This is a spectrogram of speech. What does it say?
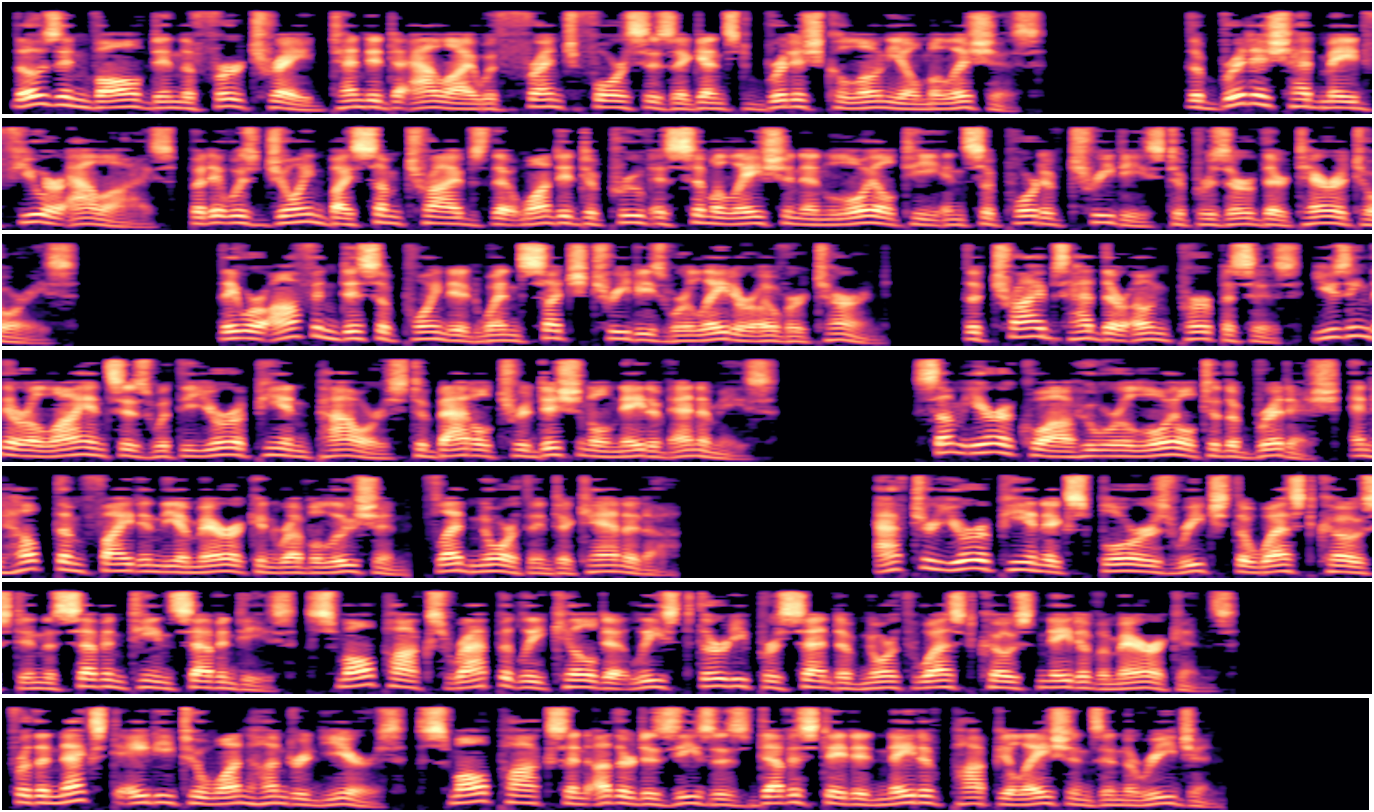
Those involved in the fur trade tended to ally with French forces against British colonial militias. The British had made fewer allies, but it was joined by some tribes that wanted to prove assimilation and loyalty in support of treaties to preserve their territories. They were often disappointed when such treaties were later overturned. The tribes had their own purposes, using their alliances with the European powers to battle traditional native enemies. Some Iroquois who were loyal to the British, and helped them fight in the American Revolution, fled north into Canada. After European explorers reached the west coast in the 1770s, smallpox rapidly killed at least 30% of northwest coast Native Americans. For the next 80 to 100 years, smallpox and other diseases devastated native populations in the region.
